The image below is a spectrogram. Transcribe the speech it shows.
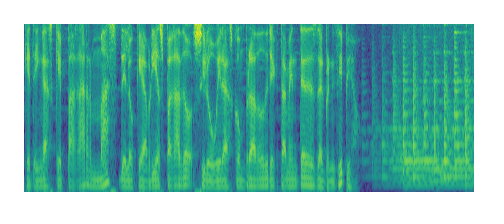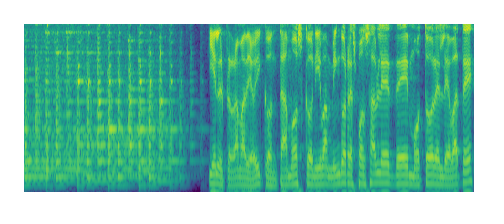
que tengas que pagar más de lo que habrías pagado si lo hubieras comprado directamente desde el principio. Y en el programa de hoy contamos con Iván Mingo, responsable de Motor El Debate,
